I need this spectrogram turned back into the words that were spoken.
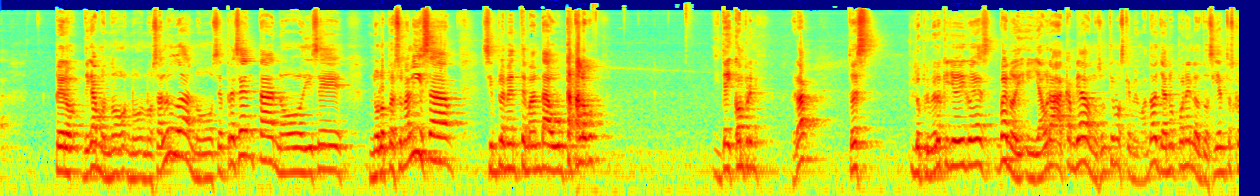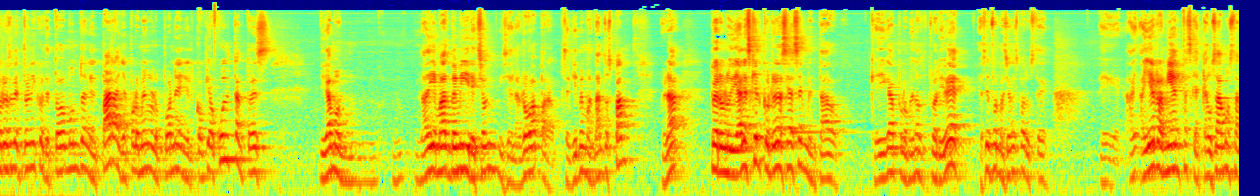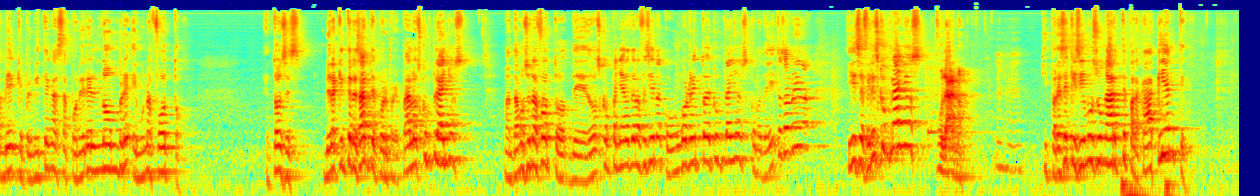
pero digamos, no, no, no saluda, no se presenta, no dice, no lo personaliza, simplemente manda un catálogo y de ahí compren, ¿verdad? Entonces, lo primero que yo digo es, bueno, y, ahora ha cambiado en los últimos que me mandó, ya no pone los 200 correos electrónicos de todo el mundo en el para, ya por lo menos lo pone en el copia oculta, entonces, digamos, nadie más ve mi dirección y se la roba para seguirme mandando spam, ¿verdad? Pero lo ideal es que el correo sea segmentado, que diga por lo menos Floribet, esa información es para usted. Eh, hay, herramientas que acá usamos también que permiten hasta poner el nombre en una foto. Entonces, mira qué interesante, porque para los cumpleaños mandamos una foto de dos compañeros de la oficina con un gorrito de cumpleaños con los deditos arriba y dice feliz cumpleaños, fulano. Y parece que hicimos un arte para cada cliente.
